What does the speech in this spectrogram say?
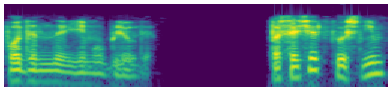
поданное ему блюдо. По соседству с ним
